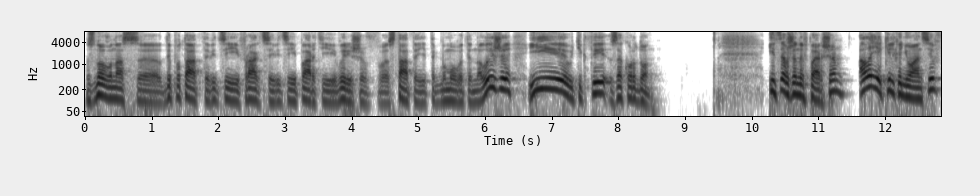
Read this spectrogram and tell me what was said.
Знову нас е, депутат від цієї фракції, від цієї партії вирішив стати, так би мовити, на лижі і втікти за кордон. І це вже не вперше, але є кілька нюансів,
